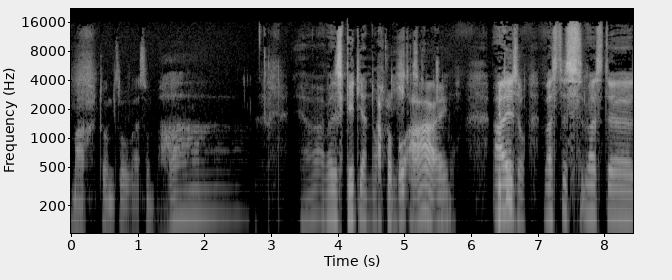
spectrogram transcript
macht und sowas. Und ah. Ja, aber es geht ja noch Apropos nicht. A, also, was das, was der,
